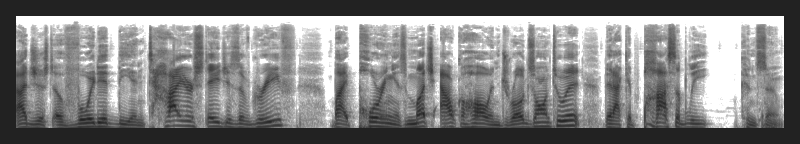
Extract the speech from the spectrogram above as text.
I just avoided the entire stages of grief by pouring as much alcohol and drugs onto it that I could possibly consume.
